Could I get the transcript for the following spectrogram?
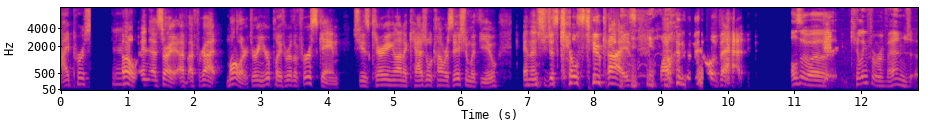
I personally Oh, and uh, sorry, I, I forgot. Mauler, during your playthrough of the first game, she is carrying on a casual conversation with you, and then she just kills two guys while in the middle of that. Also, uh, killing for revenge, uh,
